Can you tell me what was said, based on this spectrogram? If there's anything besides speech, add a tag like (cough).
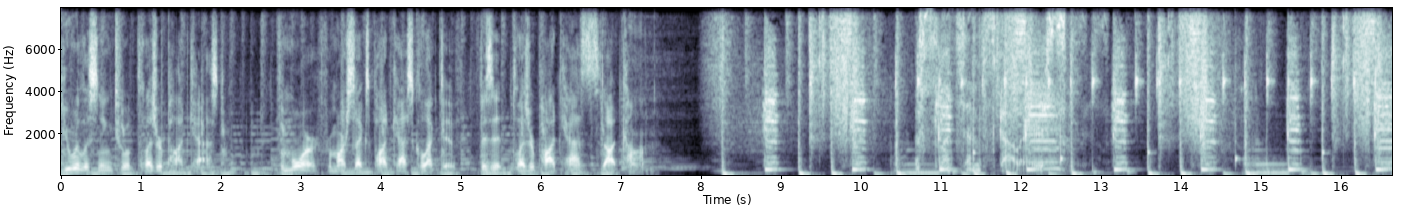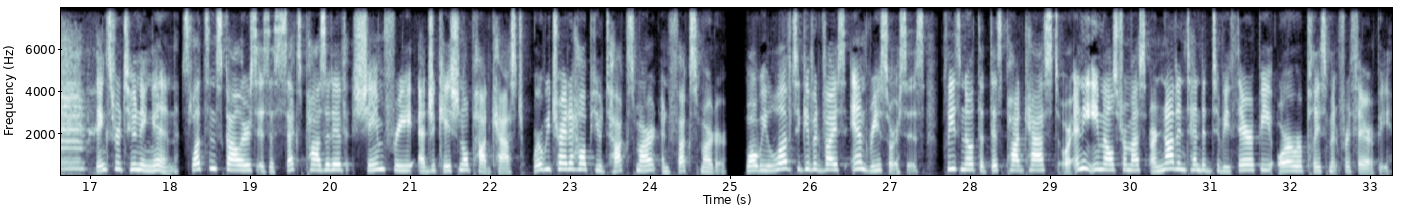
you were listening to a pleasure podcast. For more from our Sex Podcast Collective, visit pleasurepodcasts.com. Sluts and Scholars. Thanks for tuning in. Sluts and Scholars is a sex positive, shame free educational podcast where we try to help you talk smart and fuck smarter. While we love to give advice and resources, please note that this podcast or any emails from us are not intended to be therapy or a replacement for therapy.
